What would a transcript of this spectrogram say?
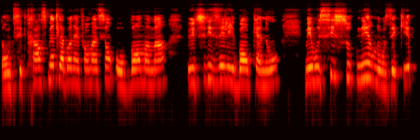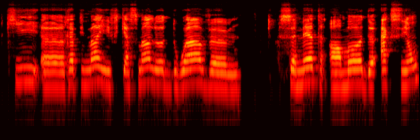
Donc, c'est transmettre la bonne information au bon moment, utiliser les bons canaux, mais aussi soutenir nos équipes qui euh, rapidement et efficacement doivent euh, se mettre en mode action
